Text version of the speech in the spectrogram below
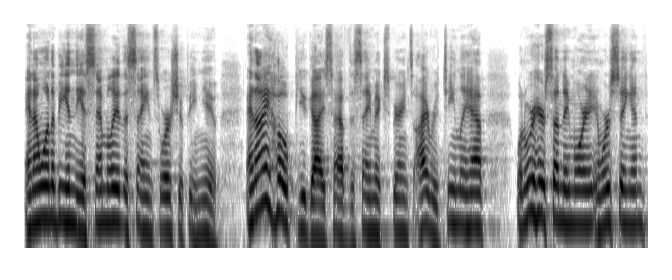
and I want to be in the assembly of the saints worshiping you. And I hope you guys have the same experience I routinely have. When we're here Sunday morning and we're singing,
